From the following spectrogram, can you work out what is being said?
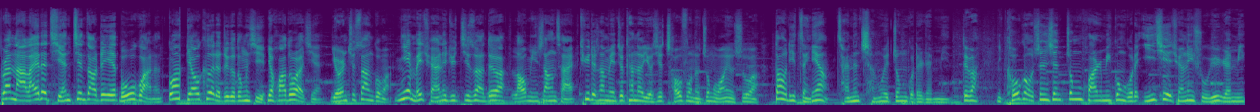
不然哪来的钱建造这些博物馆呢？光雕刻的这个东西要花多少钱？有人去算过吗？你也没权利去计算，对吧？劳民伤财。Twitter 上面就看到有些嘲讽的中国网友说啊，到底怎样才能成为中国的人民，对吧？你口口声声中华人民共和国的一切权利属于人民，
